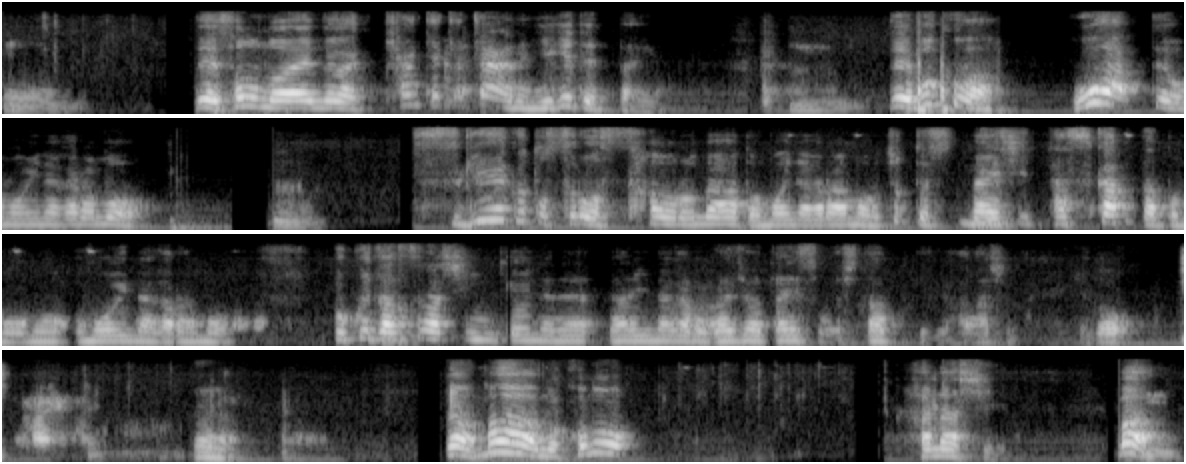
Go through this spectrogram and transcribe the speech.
うん。で、その野良犬がキャンキャンキャンキャンって逃げてったんよ。うん。で、僕は、うわっって思いながらも、うん。すげえことするおっさんおるなと思いながらも、ちょっと内心助かったとも思思いながらも、複雑な心境にななりながらラジオ体操をしたっていう話なんだけど、はいはい。うん。だからまあ、あの、この話、まあ、うん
